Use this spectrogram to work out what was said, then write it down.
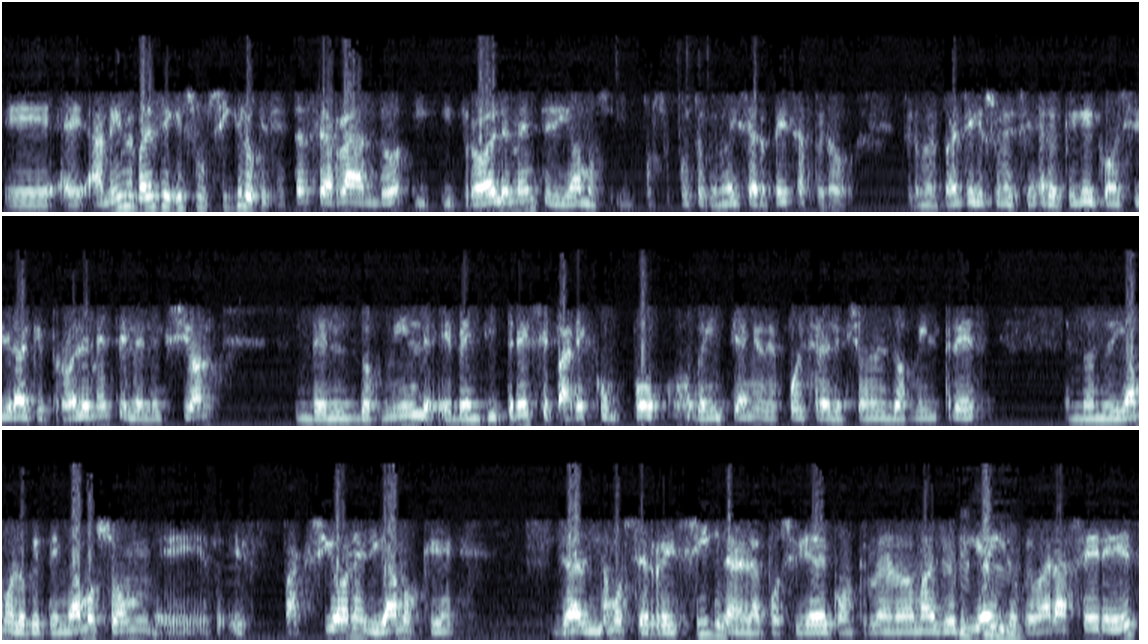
Eh, eh, a mí me parece que es un ciclo que se está cerrando y, probablemente, digamos, y por supuesto que no hay certezas, pero, pero me parece que es un escenario que hay que considerar que probablemente la elección del 2023 se parezca un poco, 20 años después, a la elección del 2003, en donde, digamos, lo que tengamos son facciones, digamos, que ya digamos se resignan a la posibilidad de construir una nueva mayoría y lo que van a hacer es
